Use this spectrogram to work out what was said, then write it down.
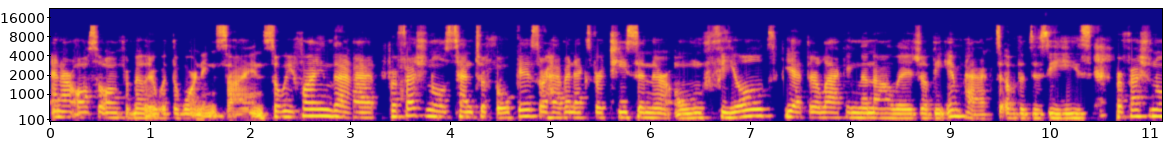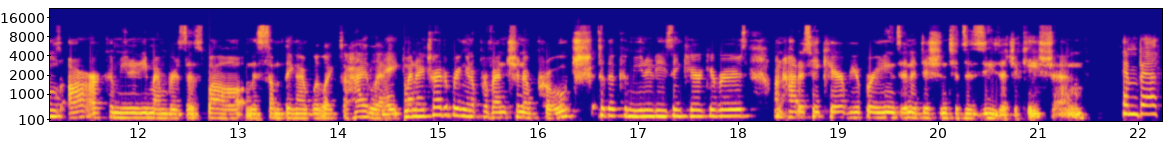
and are also unfamiliar with the warning signs. So, we find that professionals tend to focus or have an expertise in their own field, yet they're lacking the knowledge of the impact of the disease. Professionals are our community members as well, and is something I would like to highlight like. And I try to bring in a prevention approach to the communities and caregivers on how to take care of your brains in addition to disease education. And Beth,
